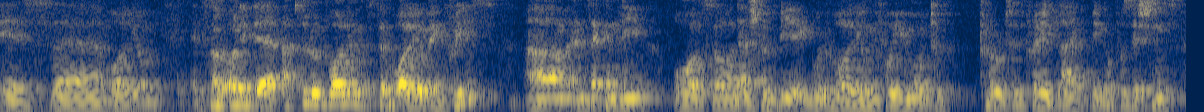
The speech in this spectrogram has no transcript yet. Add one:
is uh, volume. It's not only the absolute volume, it's the volume increase um, and secondly, also there should be a good volume for you to, to, to trade like bigger positions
